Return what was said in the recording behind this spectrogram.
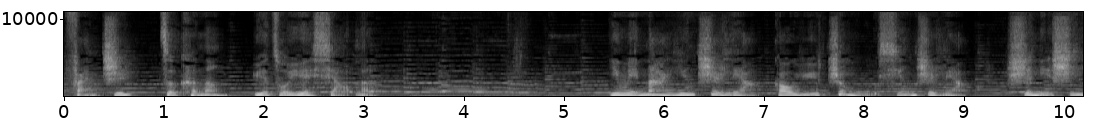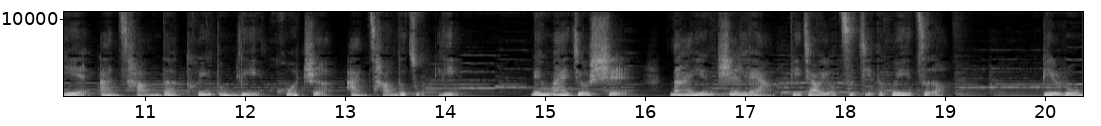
反之，则可能越做越小了。因为纳音质量高于正五行质量。是你事业暗藏的推动力，或者暗藏的阻力。另外就是纳音质量比较有自己的规则，比如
